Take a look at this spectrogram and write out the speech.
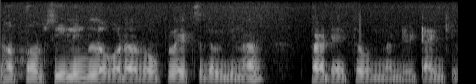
మొత్తం సీలింగ్లో కూడా రోప్ లైట్స్ కలిగిన ఫ్లాట్ అయితే ఉందండి. థ్యాంక్ యూ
